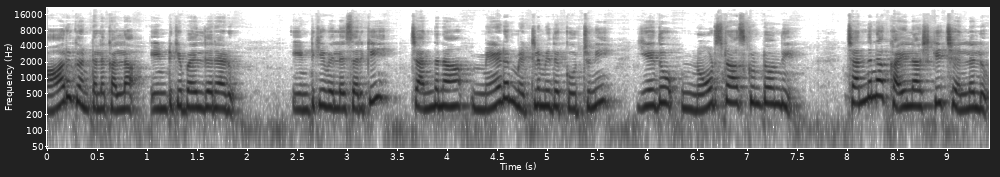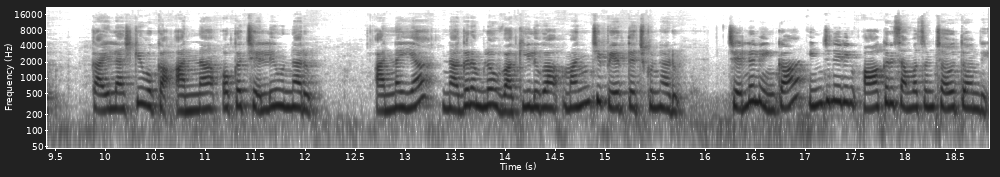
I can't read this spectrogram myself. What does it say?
ఆరు గంటల కల్లా ఇంటికి బయలుదేరాడు. ఇంటికి వెళ్ళేసరికి చందన మేడం మెట్ల మీద కూర్చుని ఏదో నోట్స్ రాసుకుంటోంది. చందన కైలాష్కి చెల్లెలు. కైలాష్కి ఒక అన్న ఒక చెల్లి ఉన్నారు. అన్నయ్య నగరంలో వకీలుగా మంచి పేరు తెచ్చుకున్నాడు. చెల్లెలు ఇంకా ఇంజనీరింగ్ ఆఖరి సంవత్సరం చదువుతోంది.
